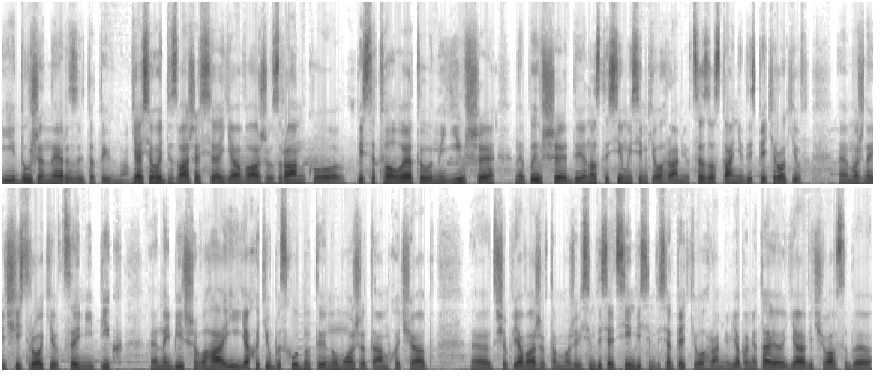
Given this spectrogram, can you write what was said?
і дуже нерезультативно. Я сьогодні зважився. Я важу зранку після туалету, не ївши, не пивши 97,7 кілограмів. Це за останні десь 5 років, е, може навіть 6 років. Це мій пік, е, найбільша вага, і я хотів би схуднути. Ну, може, там, хоча б. Е, Щоб я важив там може 87-85 кілограмів. Я пам'ятаю, я відчував себе,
